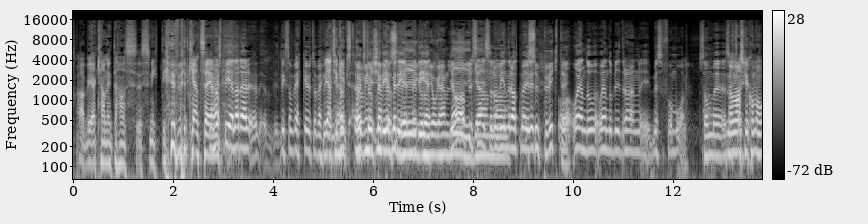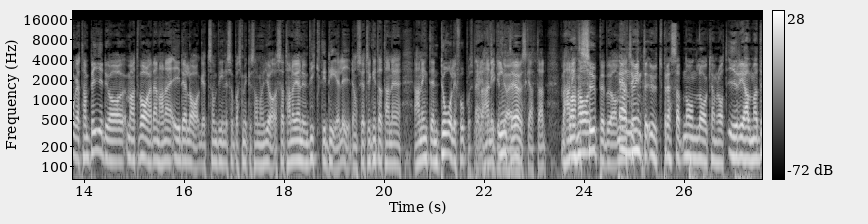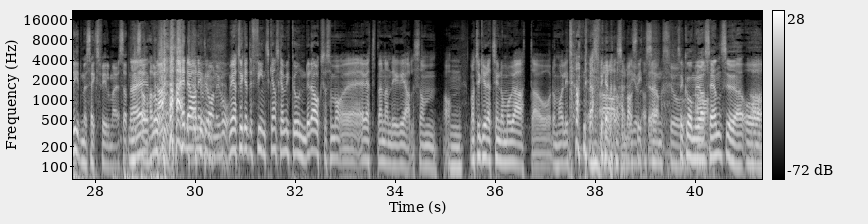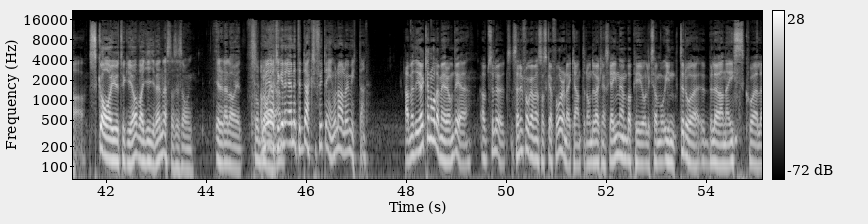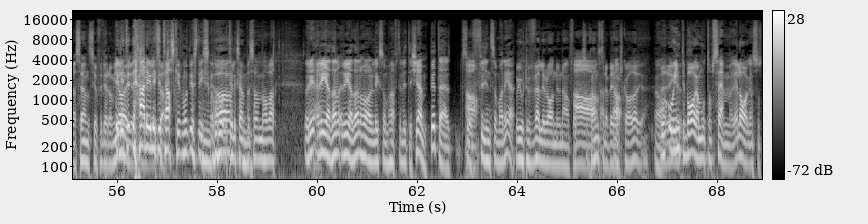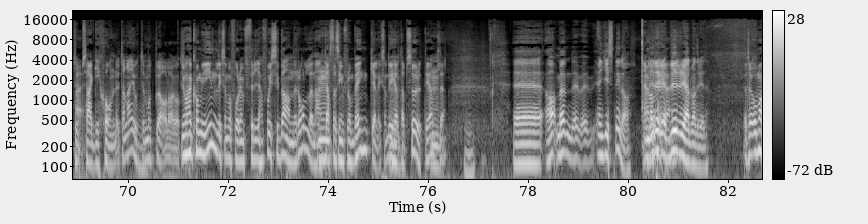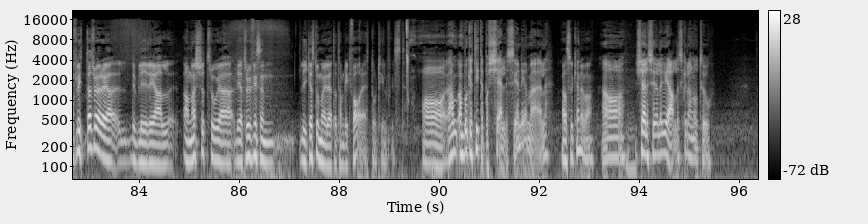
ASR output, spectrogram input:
ja, jag kan inte hans snitt i huvudet kan jag inte säga. Men han spelar där eh, liksom vecka ut och vecka Men jag in. tycker högst, högst upp med det, med det, med League och de det. jagar hem Ja ligan precis, och de vinner allt möjligt. Superviktig. Och, och, ändå, och ändå bidrar han med så få mål. Som, eh, som Men man ska komma ihåg att han bidrar med att vara den han är i det laget som vinner så pass mycket som de gör. Så att han har ju ändå en viktig del i dem. Så jag tycker inte att han är, han är inte en dålig fotbollsspelare. Nej, han är inte heller. överskattad. Men han Och är han inte har superbra. Men jag Ännu tycker, inte utpressat någon lagkamrat i Real Madrid med sex filmer. Så att Nej. liksom, hallå. Nej det har han inte nivå. Men jag tycker att det finns ganska mycket under där också som är rätt spännande i Real som, ja, Mm. man tycker rätt synd om Morata och de har lite andra spelare som bara sitter där. Asensio. Sen kommer ju Ja. Asensio ja, och Ja. ska ju tycker jag vara given nästa säsong i det där laget. Så Ja, bra men är jag han. tycker är det inte dags att flytta in Ronaldo i mitten? Ja men jag kan hålla med dig om det, absolut. Sen är frågan vem som ska få den där kanten, om det verkligen ska in Mbappé och liksom, och inte då belöna Isco eller Asensio för det de Det är gör lite, just ja, det är lite liksom. taskigt mot just Isco Ja. till exempel som har varit Så re, redan, redan har liksom haft det lite kämpigt där, så Ja. fin som han är. Och gjort det väldigt bra nu när han fått Ja. chansen när Bale Ja. skadad ju. Ja. och, och inte bara mot de sämre lagen som typ såhär Gijon utan han har gjort det mot bra lag också. Jo han kommer ju in liksom och får en fri, han får ju Zidane-rollen när han Mm. kastas in från bänken liksom. Det är Mm. helt absurt egentligen. Eh, ja men eh, en gissning då? Blir Mbappé. det, blir det Real Madrid? Jag tror, om man flyttar tror jag det, det blir Real, annars så tror jag, jag tror det finns en lika stor möjlighet att han blir kvar ett år till visst. Ja, han, han brukar titta på Chelsea en del med eller? Ja så kan det vara. Ja, Chelsea eller Real skulle jag nog tro.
